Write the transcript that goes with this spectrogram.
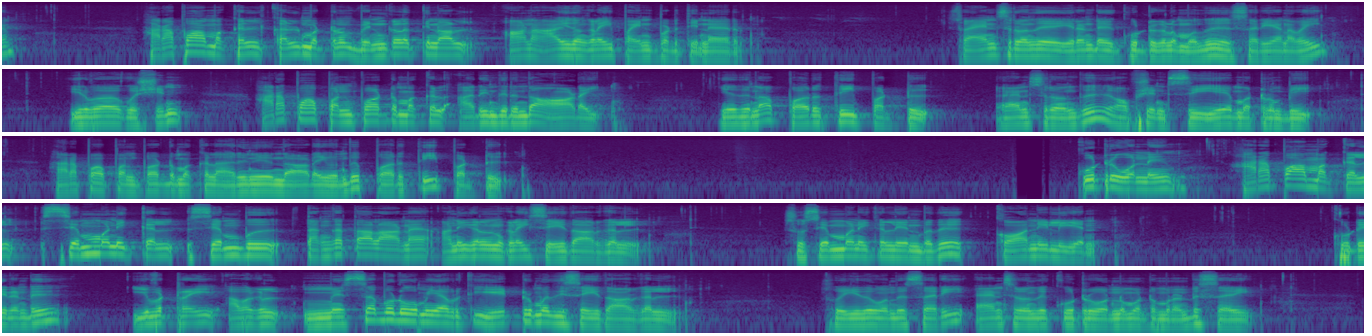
ஹரப்பா மக்கள் கல் மற்றும் வெண்கலத்தினால் ஆன ஆயுதங்களை பயன்படுத்தினர். ஸோ ஆன்சர் வந்து இரண்டு கூற்றுகளும் வந்து சரியானவை. இருபதாவது கொஷின் ஹரப்பா பண்பாட்டு மக்கள் அறிந்திருந்த ஆடை எதுனா பருத்தி பட்டு? ஆன்சர் வந்து ஆப்ஷன் சி ஏ மற்றும் பி ஹரப்பா பண்பாட்டு மக்கள் அறிந்திருந்த ஆடை வந்து பருத்தி பட்டு. கூற்று ஒன்று ஹரப்பா மக்கள் செம்மணிக்கல் செம்பு தங்கத்தாலான அணிகலன்களை செய்தார்கள். ஸோ செம்மணிக்கல் என்பது கார்னிலியன். கூட்டிரண்டு இவற்றை அவர்கள் மெசபடோமியாவிற்கு ஏற்றுமதி செய்தார்கள். ஸோ இது வந்து சரி. ஆன்சர் வந்து கூற்று ஒன்று மற்றும் ரெண்டு சரி.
